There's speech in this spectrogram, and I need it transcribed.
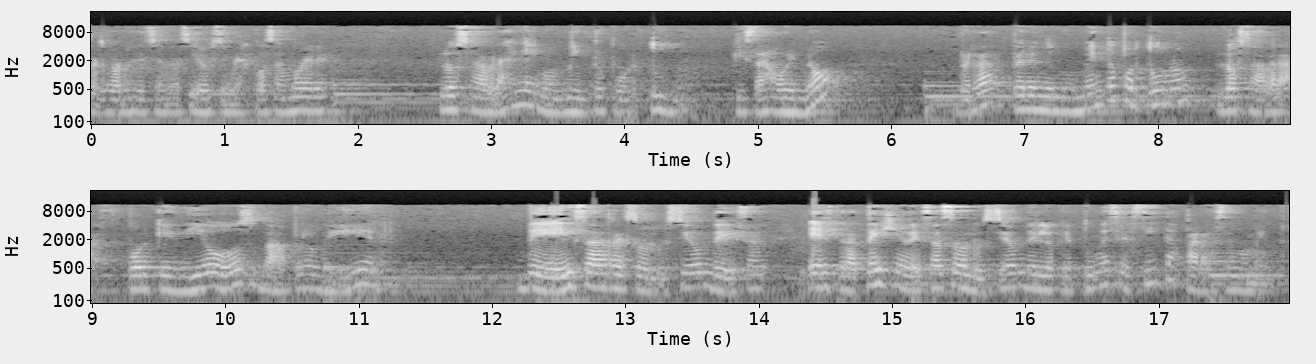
personas diciendo así, o si mi esposa muere. Lo sabrás en el momento oportuno. Quizás hoy no, ¿verdad? Pero en el momento oportuno lo sabrás, porque Dios va a proveer de esa resolución, de esa estrategia, de esa solución, de lo que tú necesitas para ese momento.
